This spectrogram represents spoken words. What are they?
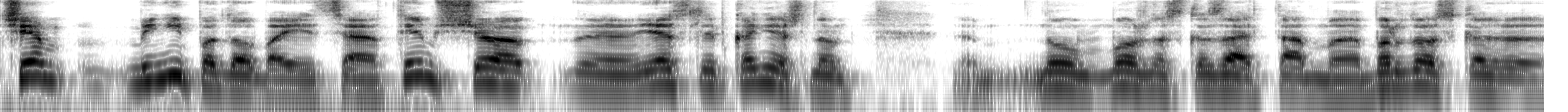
чим мені подобається? Тим, що, е, якщо б, звісно, е, ну, можна сказати, там е, бордовська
